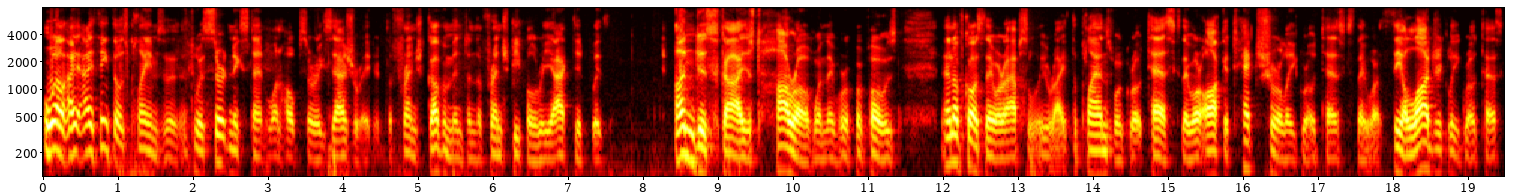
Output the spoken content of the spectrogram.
Well, I, I think those claims, uh, to a certain extent, one hopes are exaggerated. The French government and the French people reacted with undisguised horror when they were proposed. And of course, they were absolutely right. The plans were grotesque. They were architecturally grotesque. They were theologically grotesque.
